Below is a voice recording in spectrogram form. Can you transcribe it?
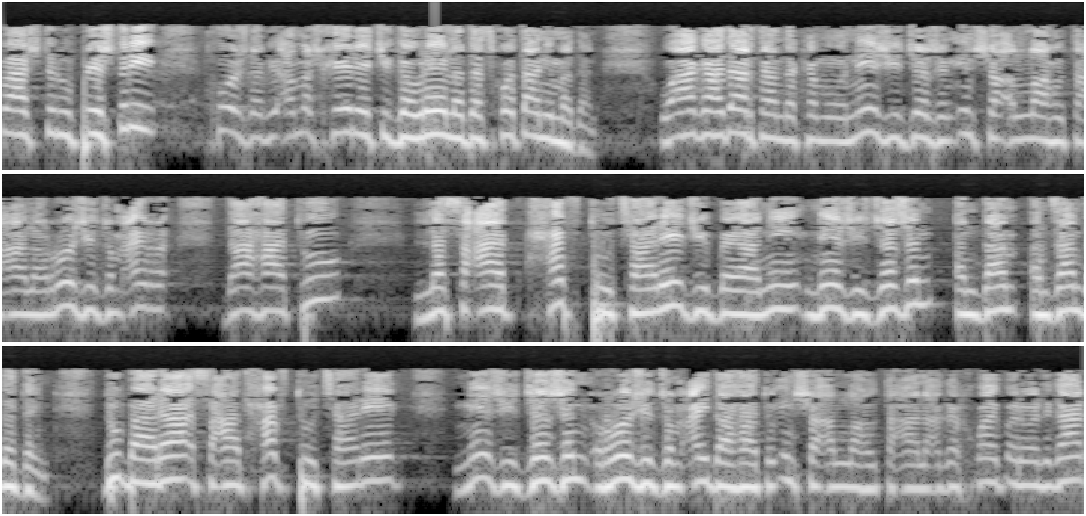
پاشتر و پێشتری خۆش دەبی ئەمەش خێرێکی گەورەیە لە دەستخۆتانی مەدەن و ئاگادارتان دەکەم و نێژی جەژن ئینشاء الله تعالى ڕۆژی جمعی داهاتوو لە سعات هەفت و چارێجی بەیانی نێژی جەژن ئەنجام دەدەین دووبارە سعات هەفت و چارێک نێژی جەژن ڕۆژی جمعی داهاتوو ئینشاء الله تعالى ئەگەر خوای پەروەردگار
